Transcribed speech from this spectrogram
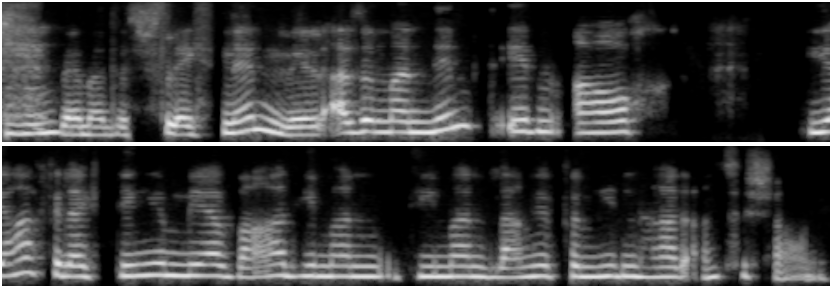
Mhm. Wenn man das schlecht nennen will. Also man nimmt eben auch, ja, vielleicht Dinge mehr wahr, die man, die man lange vermieden hat anzuschauen.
